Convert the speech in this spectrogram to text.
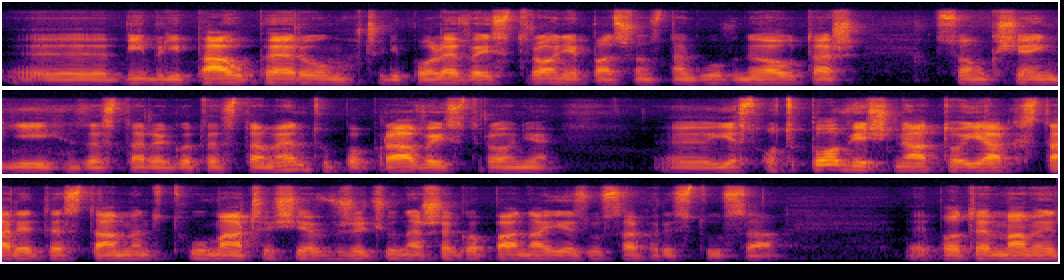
e, Biblii Pauperum, czyli po lewej stronie, patrząc na główny ołtarz, są księgi ze Starego Testamentu, po prawej stronie e, jest odpowiedź na to, jak Stary Testament tłumaczy się w życiu naszego Pana Jezusa Chrystusa. Potem mamy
